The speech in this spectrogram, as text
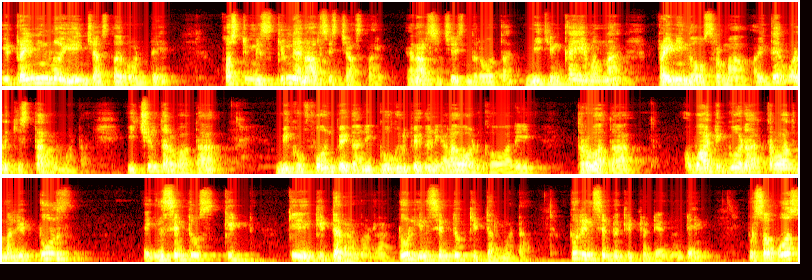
ఈ ట్రైనింగ్లో ఏం చేస్తారు అంటే ఫస్ట్ మీ స్కిల్ని అనాలిసిస్ చేస్తారు. అనాలిసిస్ చేసిన తర్వాత మీకు ఇంకా ఏమన్నా ట్రైనింగ్ అవసరమా? అయితే వాళ్ళకి ఇస్తారనమాట ఇచ్చిన తర్వాత మీకు ఫోన్పే కానీ గూగుల్ పే కానీ ఎలా వాడుకోవాలి? తర్వాత వాటికి కూడా తర్వాత మళ్ళీ టూల్స్ ఇన్సెంటివ్స్ కిట్ కిట్ అనమాట టూల్ ఇన్సెంటివ్ కిట్ అనమాట టూల్ ఇన్సెంటివ్ కిట్ అంటే ఏంటంటే ఇప్పుడు సపోజ్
